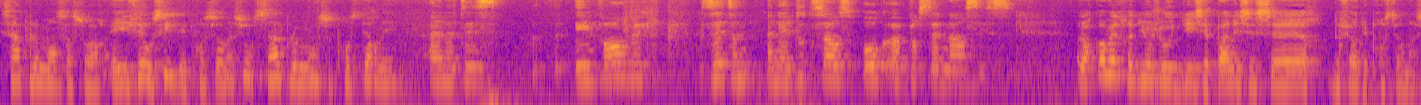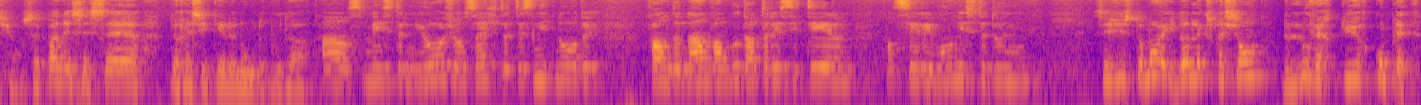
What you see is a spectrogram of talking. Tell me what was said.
simplement s'asseoir. Et il fait aussi des prosternations, simplement se prosterner. En het is eenvoudig zitten en hij doet zelfs ook prosternaties. Alors quand Maître Diojo dit c'est pas nécessaire de faire des prosternations, c'est pas nécessaire de réciter le nom de Bouddha, Als meester Nyojo zegt, het is niet nodig van de naam van Boeddha te reciteren, van ceremonies te doen. c'est justement, il donne l'expression de l'ouverture complète.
